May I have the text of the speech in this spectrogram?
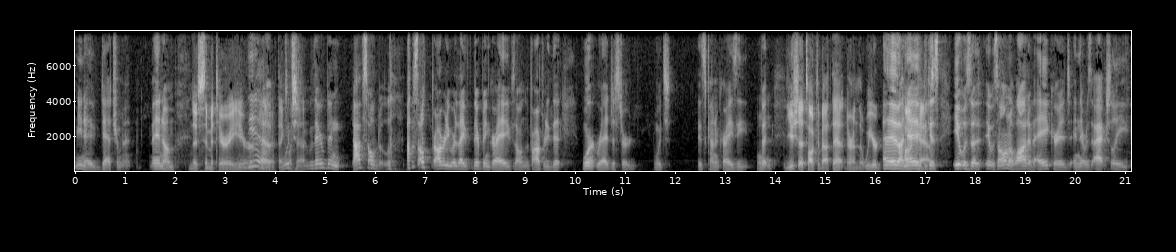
you know detriment. And um, No cemetery or you yeah, know, things which like that. there have been. I've sold. I've sold property where they there have been graves on the property that weren't registered, which is kind of crazy. but you should have talked about that during the weird. oh, I know because it was a it was on a lot of acreage, and there was actually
